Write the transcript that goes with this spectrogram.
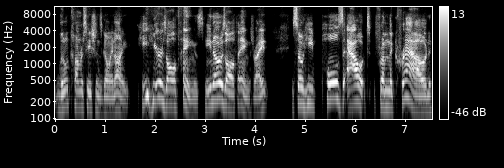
little conversations going on. He hears all things. He knows all things, right? so he pulls out from the crowd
